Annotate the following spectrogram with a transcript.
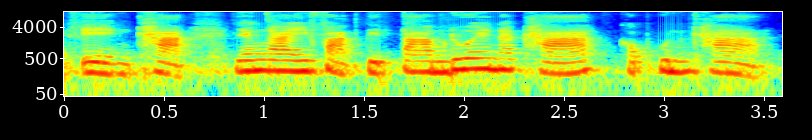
ดเองค่ะ ยังไงฝากติดตามด้วยนะคะ ขอบคุณค่ะ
